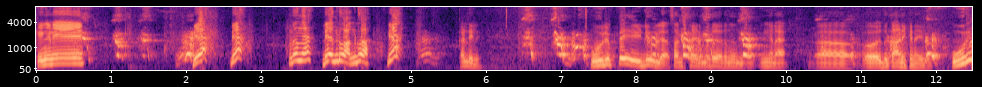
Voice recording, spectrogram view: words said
കിങ്ങിണി ഡിയാ ഡിയാ ഇങ്ങോട്ട് വന്നേ. ഡിയാ ഇങ്ങോട്ട് വാ ഇങ്ങോട്ട് വാ. ഡിയാ കണ്ടില്ലേ? ഒരു പേടിയില്ല സൺസൈഡ് കയറി നിന്ന് ഇങ്ങനെ ഇത് കാണിക്കണേൽ. ഒരു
